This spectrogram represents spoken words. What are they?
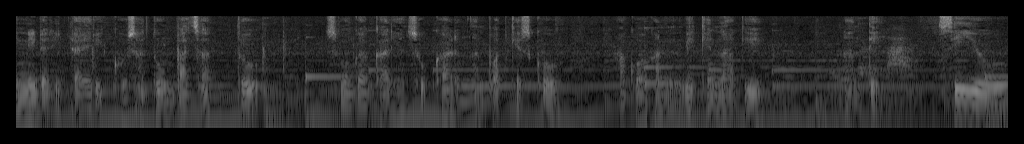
Ini dari Dairiku 141. Semoga kalian suka dengan podcastku. Aku akan bikin lagi nanti. See you.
